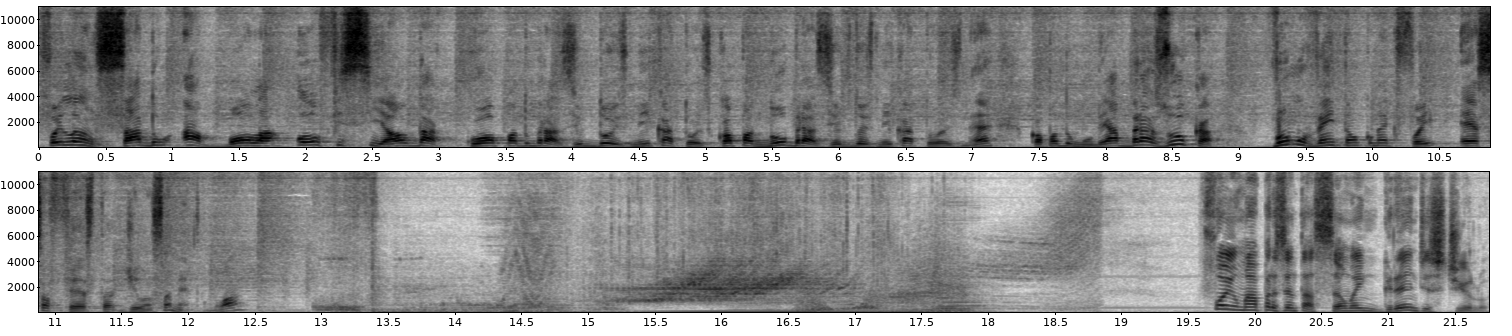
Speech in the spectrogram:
foi lançado a bola oficial da Copa do Brasil 2014. Copa no Brasil de 2014, né? Copa do Mundo. É a Brazuca. Vamos ver então como é que foi essa festa de lançamento. Vamos lá? Foi uma apresentação em grande estilo.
